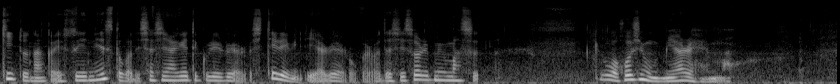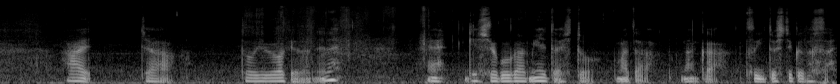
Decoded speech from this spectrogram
きっとなんか SNS とかで写真上げてくれるやろ。しテレビでやるやろうから私それ見ます。今日は星も見られへんもん。はい。じゃあというわけなんでね。ね月食が見えた人またなんかツイートしてくださ い。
